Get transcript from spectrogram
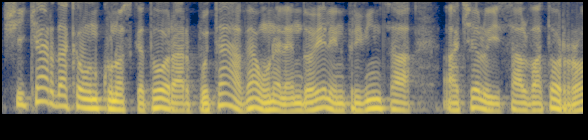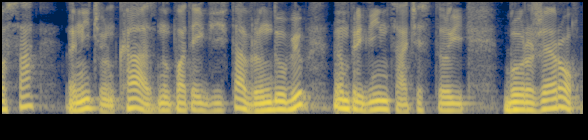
și chiar dacă un cunoscător ar putea avea unele îndoieli în privința acelui Salvator Rosa, în niciun caz nu poate exista vreun dubiu în privința acestui Bourgeron.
